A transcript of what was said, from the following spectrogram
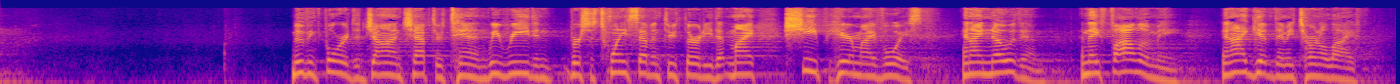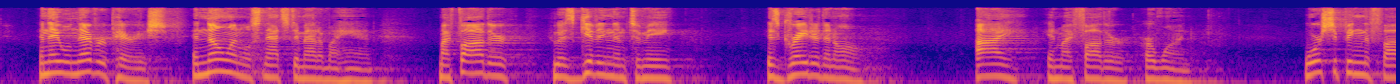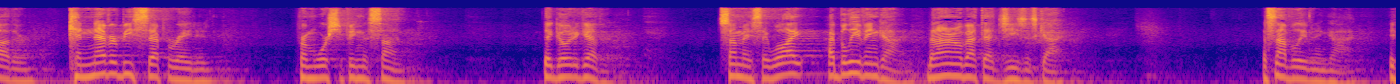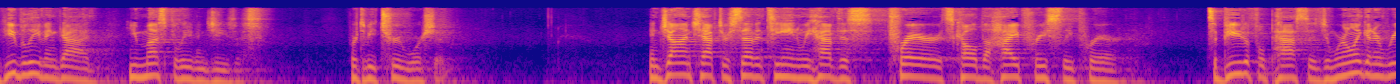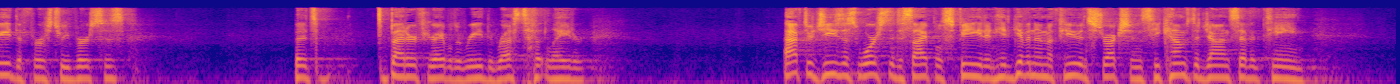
Moving forward to John chapter 10, we read in verses 27 through 30 that my sheep hear my voice, and I know them, and they follow me, and I give them eternal life, and they will never perish, and no one will snatch them out of my hand. My Father, who has given them to me, is greater than all. I and my Father are one. Worshiping the Father can never be separated from worshiping the Son. They go together. Some may say, Well, I, I believe in God, but I don't know about that Jesus guy. That's not believing in God. If you believe in God, you must believe in Jesus for it to be true worship. In John chapter 17, we have this prayer. It's called the high priestly prayer. It's a beautiful passage, and we're only going to read the first three verses, but it's, it's better if you're able to read the rest of it later. After Jesus washed the disciples' feet and he'd given them a few instructions, he comes to John 17,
